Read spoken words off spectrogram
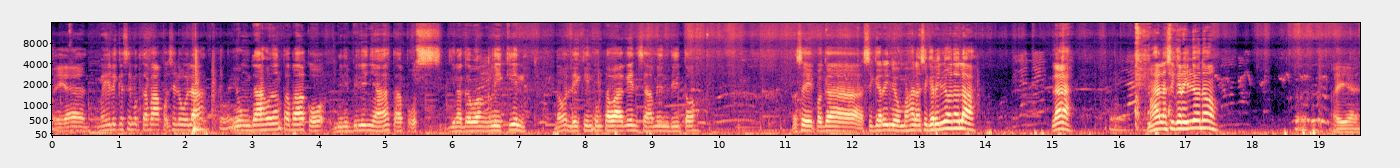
Ayan. Mahilig kasi magtabako si Lola. Yung dahon ng tabako, binibili niya tapos ginagawang likin. No, likin kung tawagin sa amin dito. Kasi pag ah, sigarilyo, mahal ang sigarilyo no la? La. Mahal ang sigarilyo no? Ayan,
